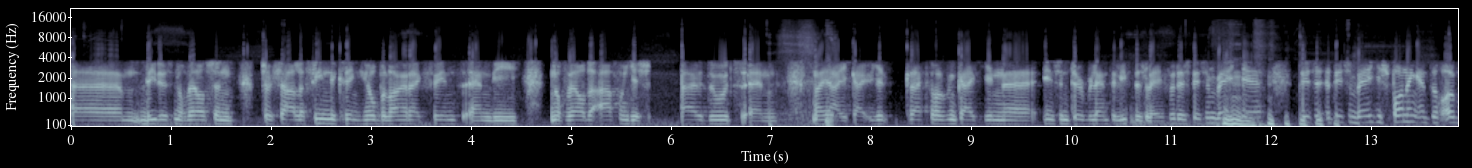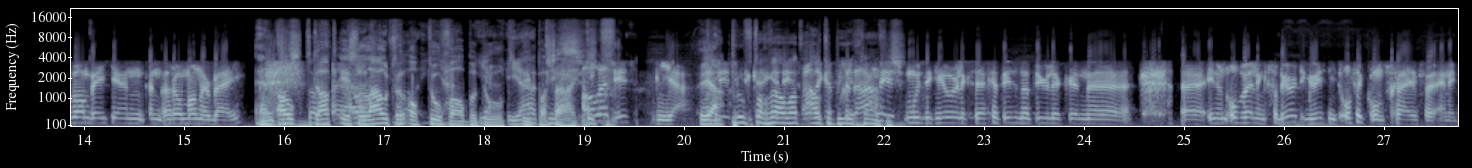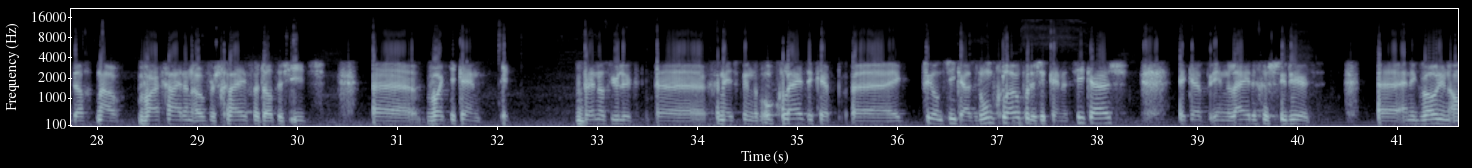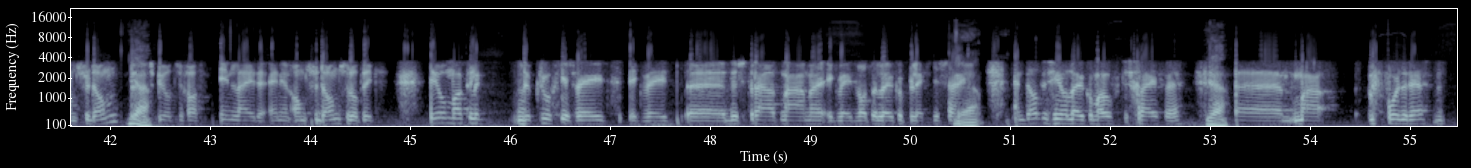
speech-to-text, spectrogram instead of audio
Ehm, die dus nog wel zijn sociale vriendenkring heel belangrijk vindt en die nog wel de avondjes uitdoet. En nou ja, je, je krijgt er ook een kijkje in, eh, in zijn turbulente liefdesleven. Dus het is, een beetje, het, is, het is een beetje spanning en toch ook wel een beetje een, een roman erbij. En ook dat is louter op toeval ja, bedoeld, ja, die het is- passage. Alles is, ja. Ja. Het is- Proeft toch wel wat wat autobiografisch. is, moet ik heel eerlijk zeggen, het is natuurlijk een, eh, eh, in een opwelling gebeurd. Ik wist niet of ik kon schrijven en ik dacht, nou, waar ga je dan over schrijven? Dat is iets eh, wat je kent. Ik ben natuurlijk eh, geneeskundig opgeleid. Ik heb eh, ik veel in het ziekenhuis rondgelopen, dus ik ken het ziekenhuis. Ik heb in Leiden gestudeerd. eh, en ik woon in Amsterdam. Dus Ja. het speelt zich af in Leiden en in Amsterdam, zodat ik heel makkelijk de kroegjes weet. Ik weet de straatnamen. Ik weet wat de leuke plekjes zijn. Ja. En dat is heel leuk om over te schrijven. Ja. Maar voor de rest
